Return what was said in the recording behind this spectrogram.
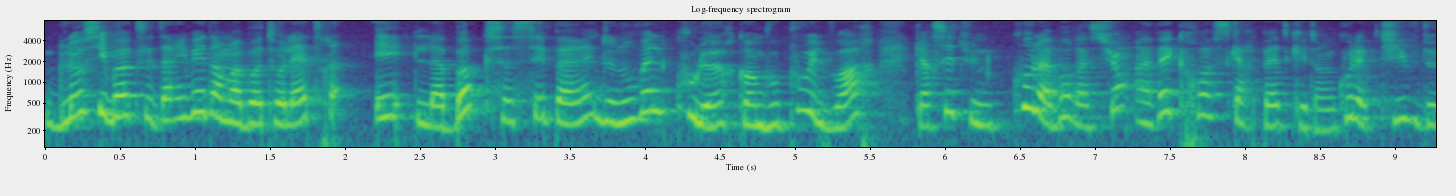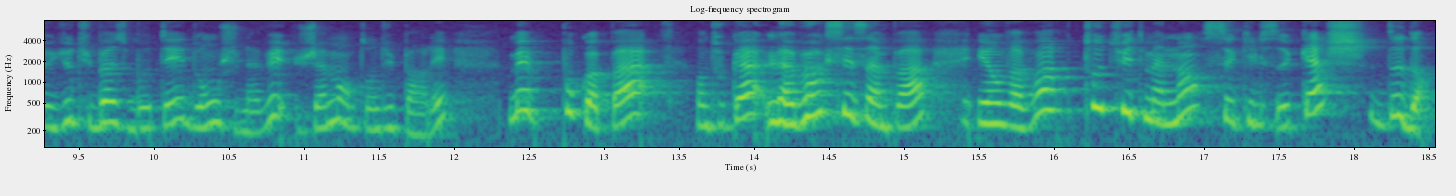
Glossybox est arrivé dans ma boîte aux lettres et la box séparée de nouvelles couleurs comme vous pouvez le voir car c'est une collaboration avec Rose Carpet qui est un collectif de youtubeuses beauté dont je n'avais jamais entendu parler mais pourquoi pas? En tout cas la box est sympa et on va voir tout de suite maintenant ce qu'il se cache dedans.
